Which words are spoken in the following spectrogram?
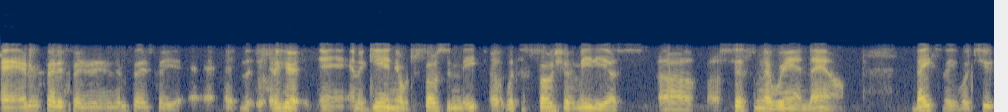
and, let me say this. Let me say this to you. Here and again, you know, with the social media, uh, with the social media uh, system that we're in now, basically what you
